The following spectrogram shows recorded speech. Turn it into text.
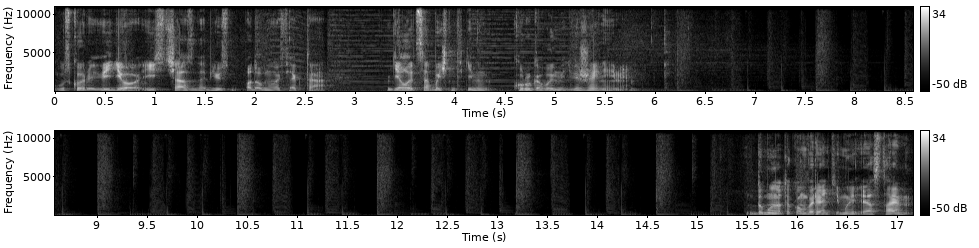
ускорю видео и сейчас добьюсь подобного эффекта. Делается обычно такими круговыми движениями. Думаю, на таком варианте мы и оставим,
